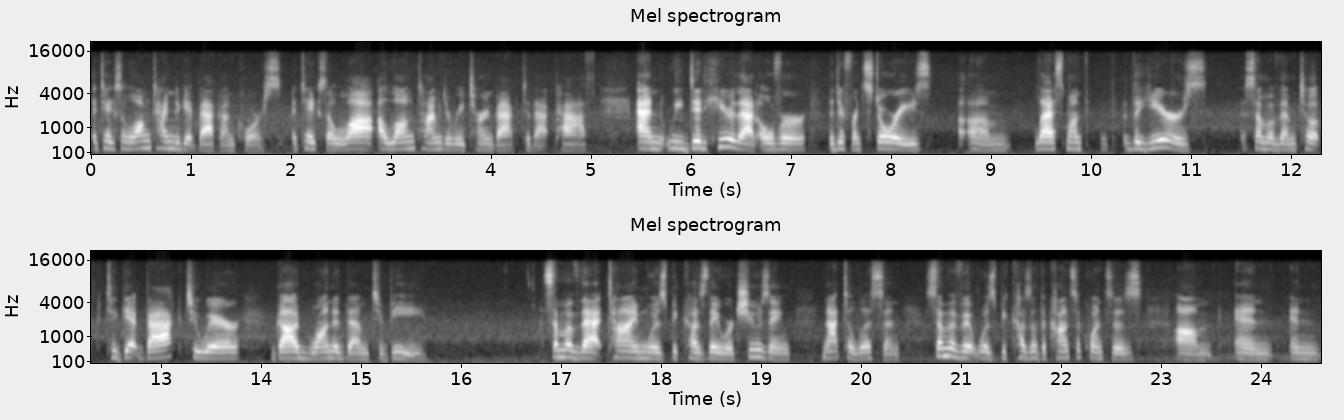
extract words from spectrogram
it takes a long time to get back on course. It takes a lot a long time to return back to that path. And we did hear that over the different stories um, last month, the years some of them took to get back to where God wanted them to be. Some of that time was because they were choosing not to listen. Some of it was because of the consequences um, and, and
